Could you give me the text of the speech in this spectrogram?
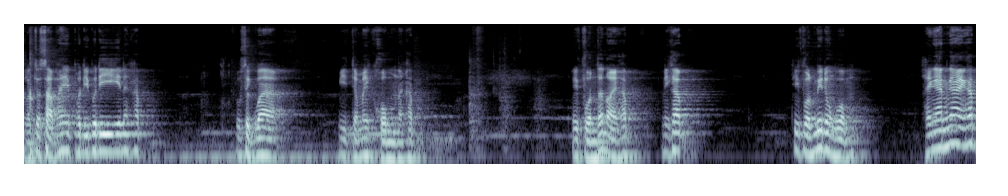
เราจะสับให้พอดีพอดีนะครับ รู้สึกว่ามีดจะไม่คมนะครับ ไปฝนซะหน่อยครับ นี่ครับ ที่ฝนมีดของผม ใช้งานง่ายครับ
